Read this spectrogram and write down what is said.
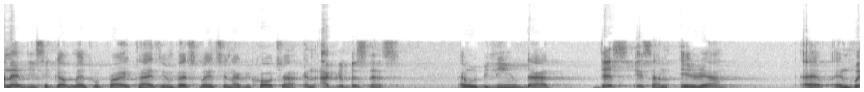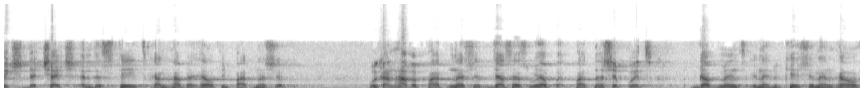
An NDC government will prioritize investments in agriculture and agribusiness, and we believe that this is an area uh, in which the church and the state can have a healthy partnership. We can have a partnership, just as we have a partnership with government in education and health,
